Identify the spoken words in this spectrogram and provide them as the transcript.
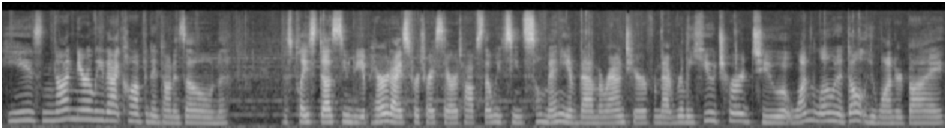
he's not nearly that confident on his own. This place does seem to be a paradise for Triceratops, though we've seen so many of them around here, from that really huge herd to one lone adult who wandered by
